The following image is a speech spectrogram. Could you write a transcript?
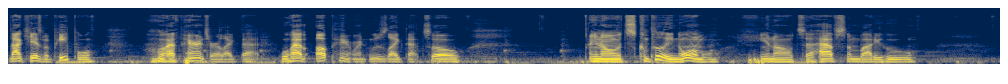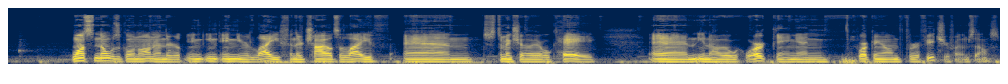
not kids, but people who have parents who are like that, who have a parent who's like that. So, you know, it's completely normal, you know, to have somebody who wants to know what's going on in their in, in, in your life, in their child's life, and just to make sure they're okay, and you know, working and working on for a future for themselves.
